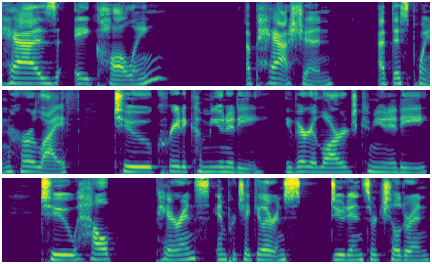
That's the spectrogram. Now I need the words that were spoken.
has a calling, a passion at this point in her life to create a community, a very large community to help parents in particular and students or children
